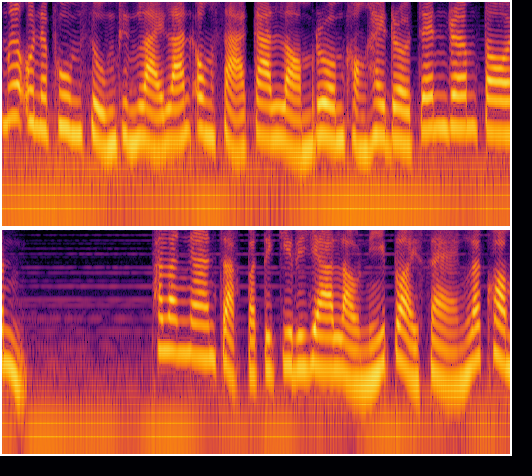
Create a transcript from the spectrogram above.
เมื่ออุณหภูมิสูงถึงหลายล้านองศาการหลอมรวมของไฮโดรเจนเริ่มต้น พลังงานจากปฏิกิริยาเหล่านี้ปล่อยแสงและความ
